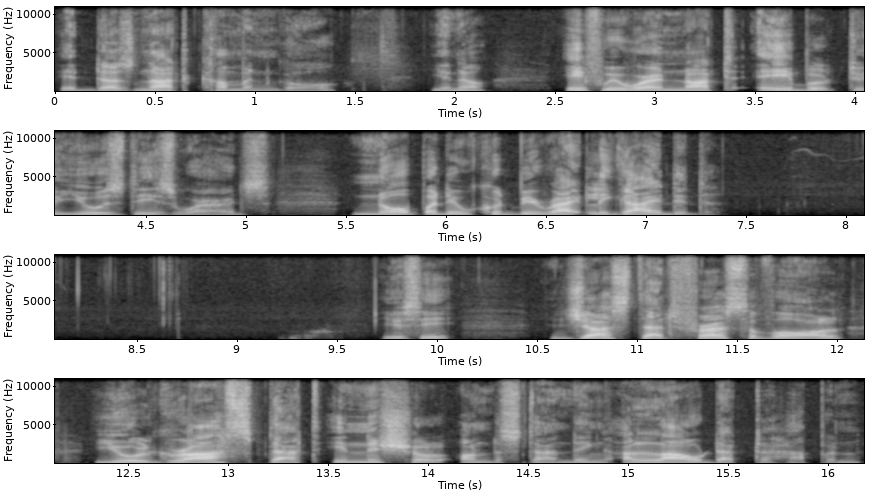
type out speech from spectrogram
It does not come and go. You know, if we were not able to use these words, nobody could be rightly guided. You see, just that first of all, you'll grasp that initial understanding, allow that to happen,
